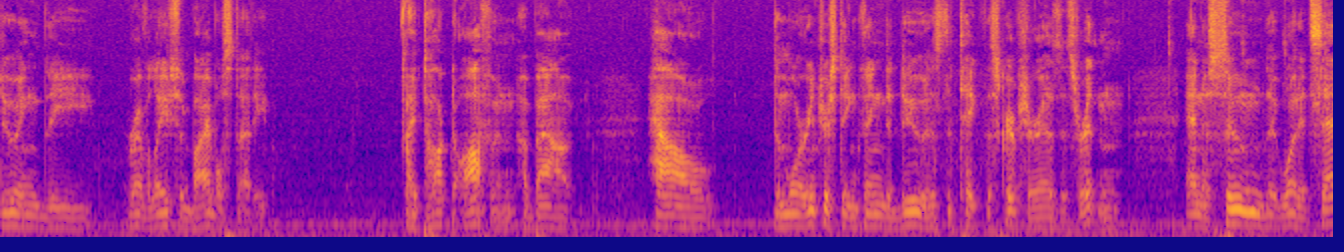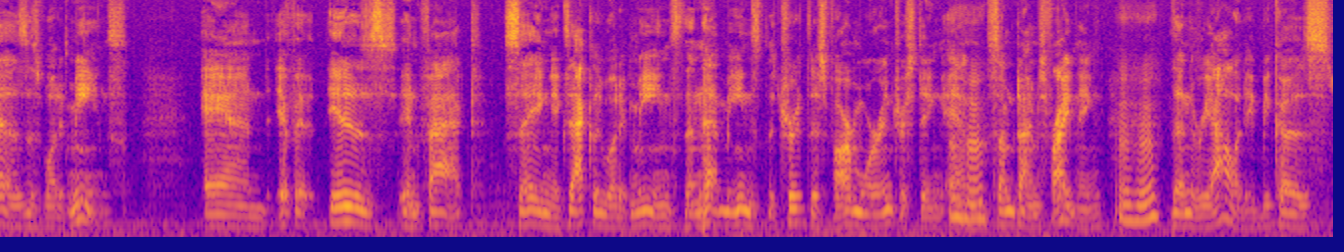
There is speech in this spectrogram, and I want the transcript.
doing the Revelation Bible study, I talked often about how the more interesting thing to do is to take the scripture as it's written and assume that what it says is what it means. And if it is, in fact, saying exactly what it means, then that means the truth is far more interesting and sometimes frightening than the reality because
